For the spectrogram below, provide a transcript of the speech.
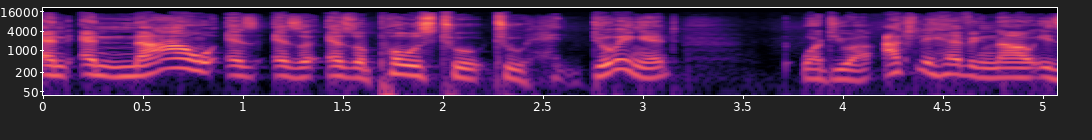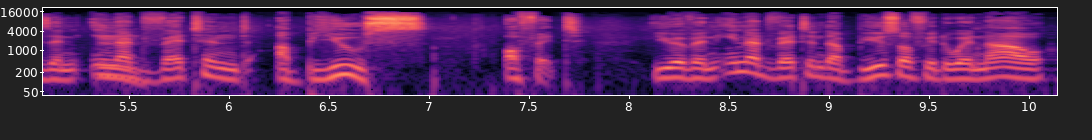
and and now as as as opposed to to doing it, what you are actually having now is an hmm. inadvertent abuse of it. You have an inadvertent abuse of it where now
